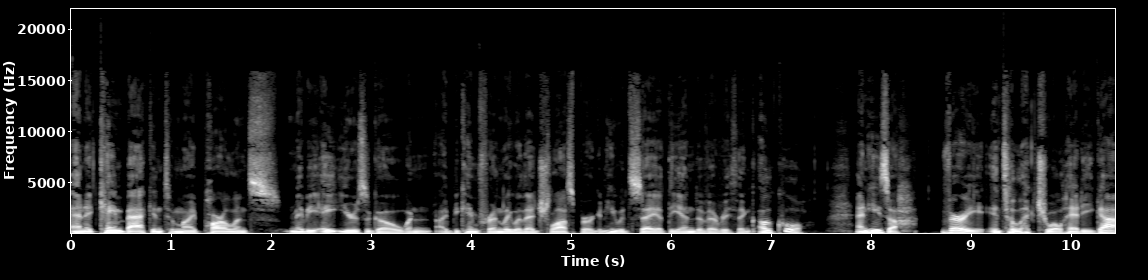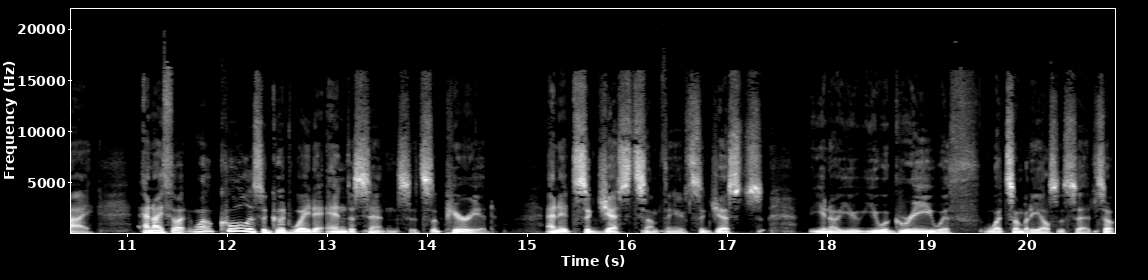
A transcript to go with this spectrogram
And it came back into my parlance maybe eight years ago when I became friendly with Ed Schlossberg, and he would say at the end of everything, Oh, cool. And he's a very intellectual, heady guy. And I thought, well, cool is a good way to end a sentence. It's a period. And it suggests something. It suggests, you know, you, you agree with what somebody else has said. So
